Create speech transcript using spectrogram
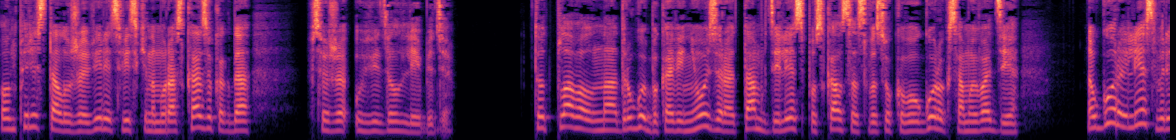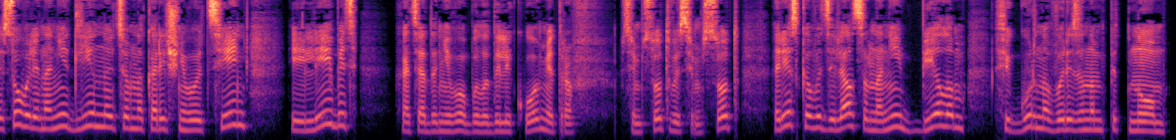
Он перестал уже верить Витькиному рассказу, когда все же увидел лебедя. Тот плавал на другой боковине озера, там, где лес спускался с высокого угора к самой воде. Угор и лес вырисовывали на ней длинную темно-коричневую тень, и лебедь хотя до него было далеко, метров 700-800, резко выделялся на ней белым фигурно вырезанным пятном.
